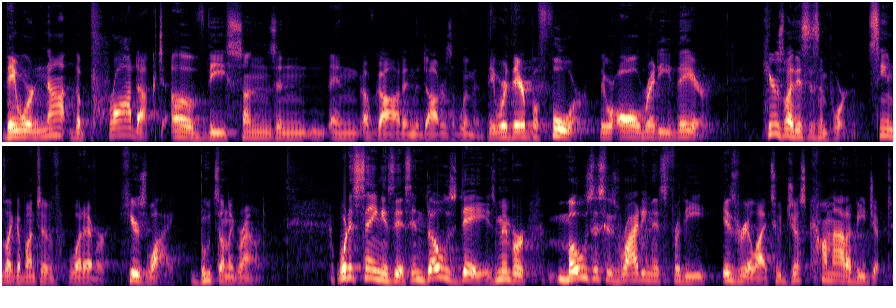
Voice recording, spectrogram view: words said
they were not the product of the sons and, and of God and the daughters of women. They were there before, they were already there. Here's why this is important. Seems like a bunch of whatever. Here's why boots on the ground. What it's saying is this in those days, remember, Moses is writing this for the Israelites who just come out of Egypt.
